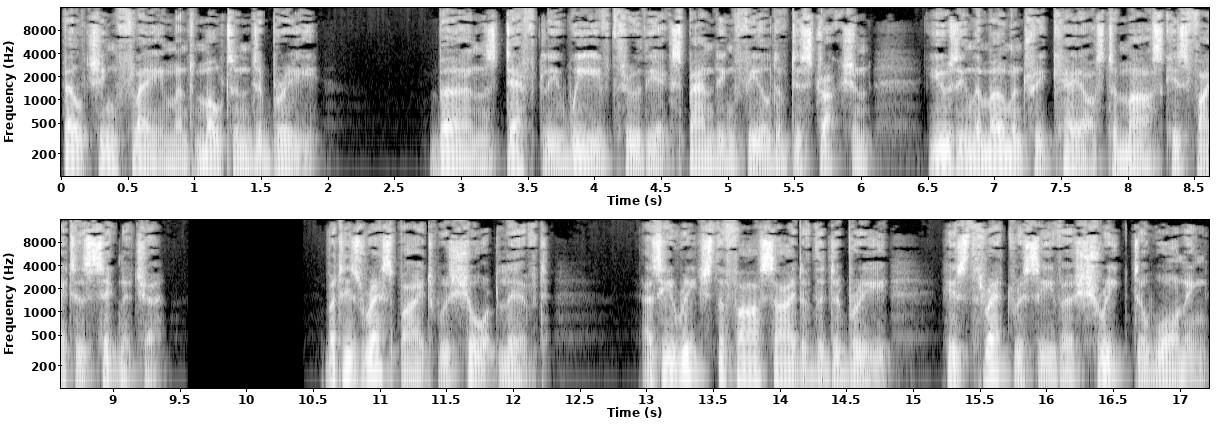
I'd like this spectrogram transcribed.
belching flame and molten debris. Burns deftly weaved through the expanding field of destruction, using the momentary chaos to mask his fighter's signature. But his respite was short-lived. As he reached the far side of the debris, his threat receiver shrieked a warning.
